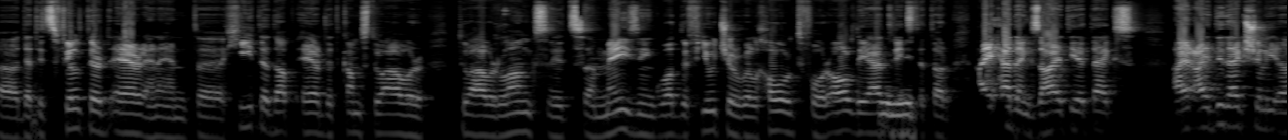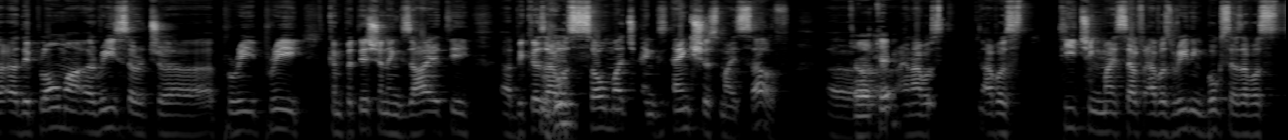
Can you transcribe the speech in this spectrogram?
uh, that it's filtered air and and uh, heated up air that comes to our to our lungs. It's amazing what the future will hold for all the athletes mm-hmm. that are. I had anxiety attacks. I, I did actually a, a diploma a research uh, pre pre competition anxiety uh, because mm-hmm. I was so much anxious myself. Uh, okay. And I was I was teaching myself. I was reading books as I was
